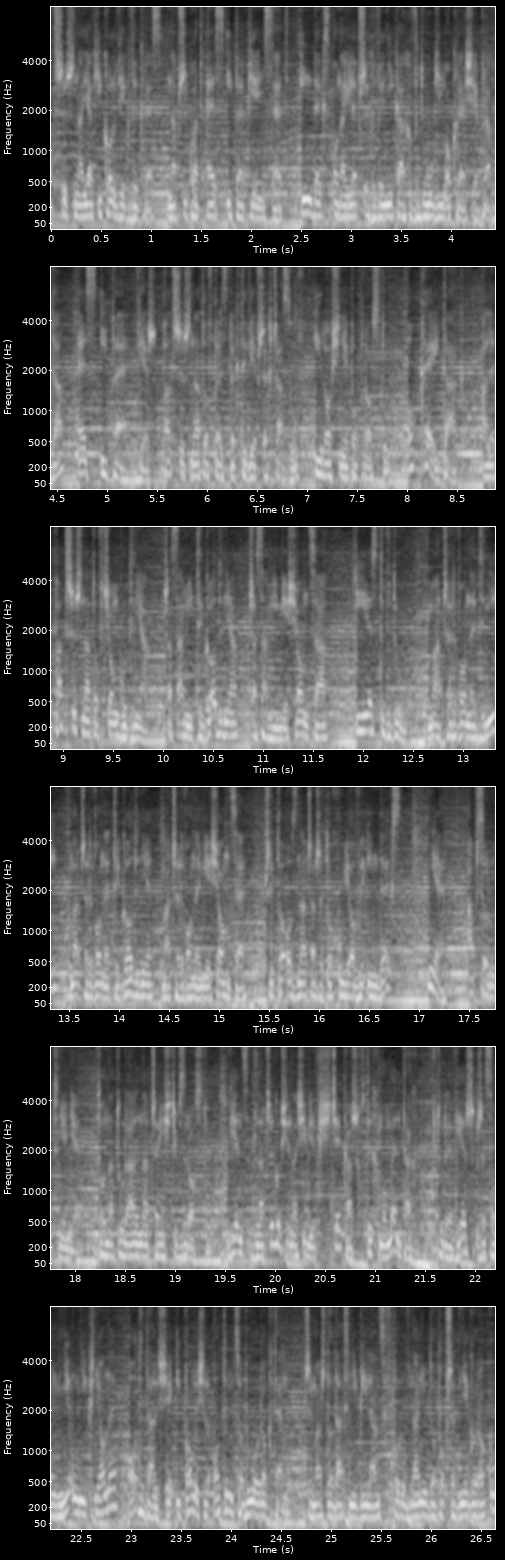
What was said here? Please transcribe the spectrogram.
patrzysz na jakikolwiek wykres, na przykład SIP 500, indeks o najlepszych wynikach w długim okresie, prawda? SIP, wiesz, patrzysz na to w perspektywie wszechczasów i rośnie po prostu. Okej, tak, ale patrzysz na to w ciągu dnia, czasami tygodnia, czasami miesiąca i jest w dół. Ma czerwone dni, ma czerwone tygodnie, ma czerwone miesiące. Czy to oznacza, że to chujowy indeks? Nie, absolutnie nie. To naturalna część wzrostu. Więc dlaczego się na siebie wściekasz w tych momentach, które wiesz, że są nieuniknione? Oddal się i pomyśl o tym, co było rok temu. Czy masz dodatni bilans w porównaniu do poprzedniego roku?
